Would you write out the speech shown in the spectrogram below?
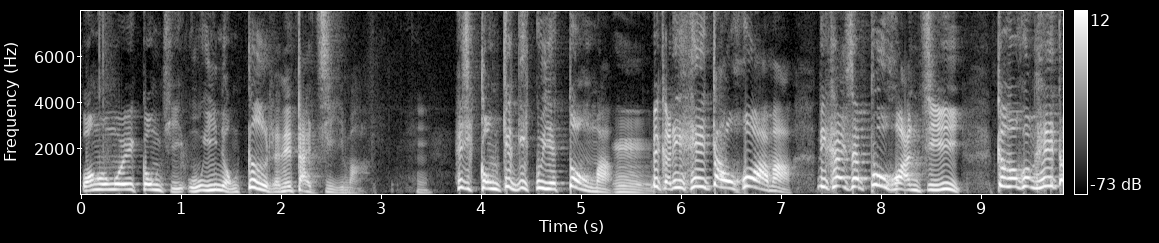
王宏威攻击吴怡农个人的代志嘛，嗯，那是攻击你规个党嘛，嗯，要搞你黑道化嘛，你开始不反击。更何况黑道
